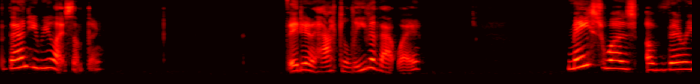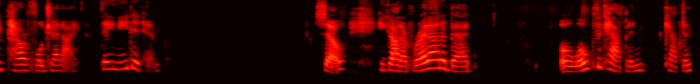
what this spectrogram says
But then he realized something. They didn't have to leave it that way. Mace was a very powerful Jedi. They needed him. So he got up right out of bed, awoke the captain, captain,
